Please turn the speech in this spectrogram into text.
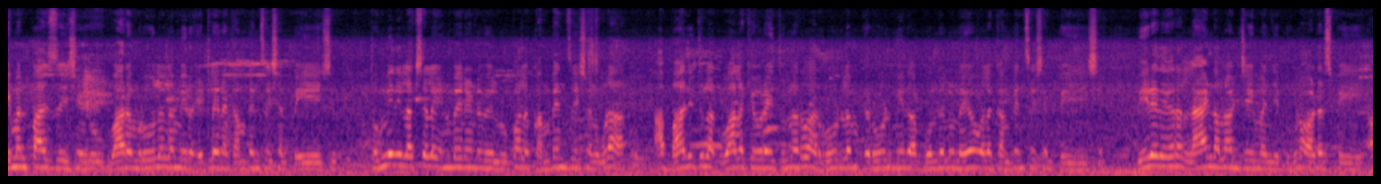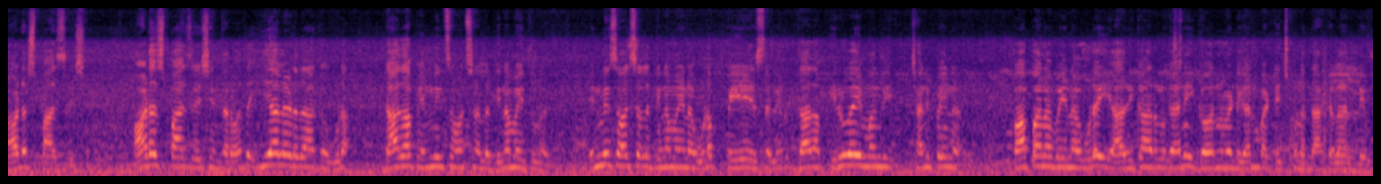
ఏమని పాస్ చేసిండు? వారం రోజులలో మీరు ఎట్లయినా కంపెన్సేషన్ పే చేసి తొమ్మిది లక్షల ఎనభై రెండు వేల రూపాయల కంపెన్సేషన్ కూడా ఆ బాధితుల వాళ్ళకి ఎవరైతే ఉన్నారో ఆ రోడ్ల రోడ్ మీద బొందలు ఉన్నాయో వాళ్ళ కంపెన్సేషన్ పే చేసి వేరే దగ్గర ల్యాండ్ అలాట్ చేయమని చెప్పి కూడా ఆర్డర్స్ పే ఆర్డర్స్ పాస్ చేసాం ఆర్డర్స్ పాస్ చేసిన తర్వాత ఇవాళ దాకా కూడా దాదాపు ఎనిమిది సంవత్సరాల దినమవుతున్నది ఎనిమిది సంవత్సరాల దినమైనా కూడా పే చేస్తలేరు. దాదాపు ఇరవై మంది చనిపోయిన పాపాన పోయినా కూడా ఈ అధికారులు కానీ ఈ గవర్నమెంట్ కానీ పట్టించుకున్న దాఖలాలు లేవు.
